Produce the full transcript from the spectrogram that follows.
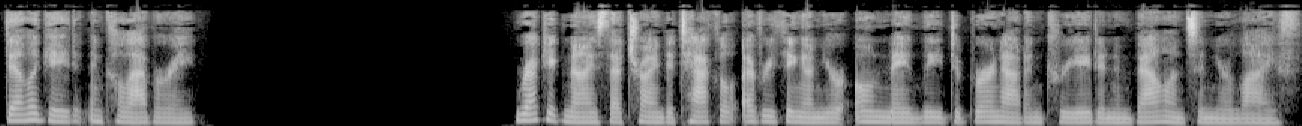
Delegate and collaborate. Recognize that trying to tackle everything on your own may lead to burnout and create an imbalance in your life.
